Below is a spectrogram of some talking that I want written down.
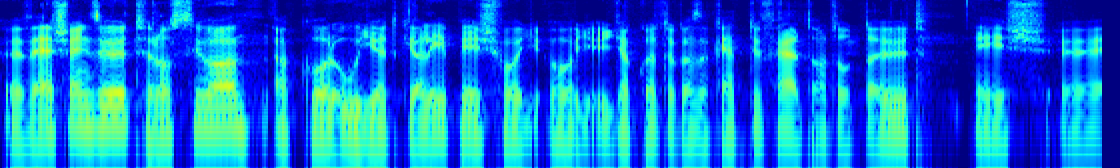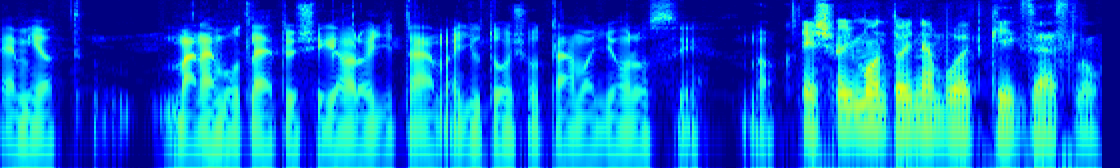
versenyzőt Rosszival, akkor úgy jött ki a lépés, hogy, hogy gyakorlatilag az a kettő feltartotta őt, és emiatt már nem volt lehetősége arra, hogy tám- egy utolsó támadjon Rosszinak. És hogy mondta, hogy nem volt kék zászló.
